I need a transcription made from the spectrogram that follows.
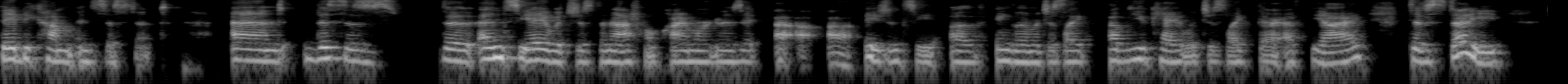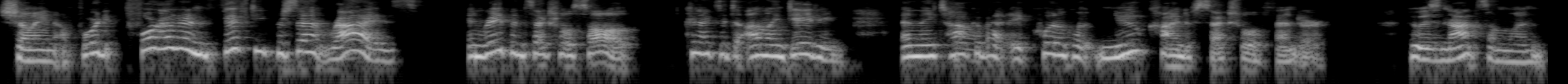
they become insistent. And this is the NCA, which is the National Crime Organization uh, uh, uh, Agency of England, which is like of UK, which is like their FBI, did a study showing a 40, 450% rise in rape and sexual assault connected to online dating. And they talk about a quote unquote new kind of sexual offender who is not someone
